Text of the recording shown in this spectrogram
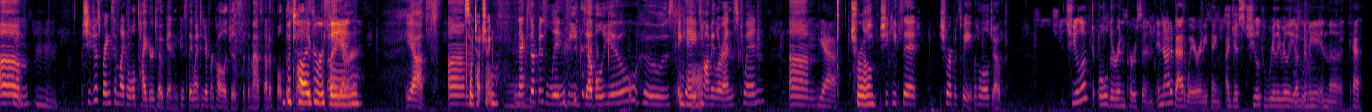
Um, hmm she just brings him like a little tiger token because they went to different colleges, but the mascot of both The those tiger was a tiger. thing. Yeah. Um, So touching. Next up is Lindsay W, who's aka Aw. Tommy Lorenz twin. Um, Yeah. True. she keeps it short but sweet with a little joke. She looked older in person, in not a bad way or anything. I just she looked really, really young to me in the cat.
